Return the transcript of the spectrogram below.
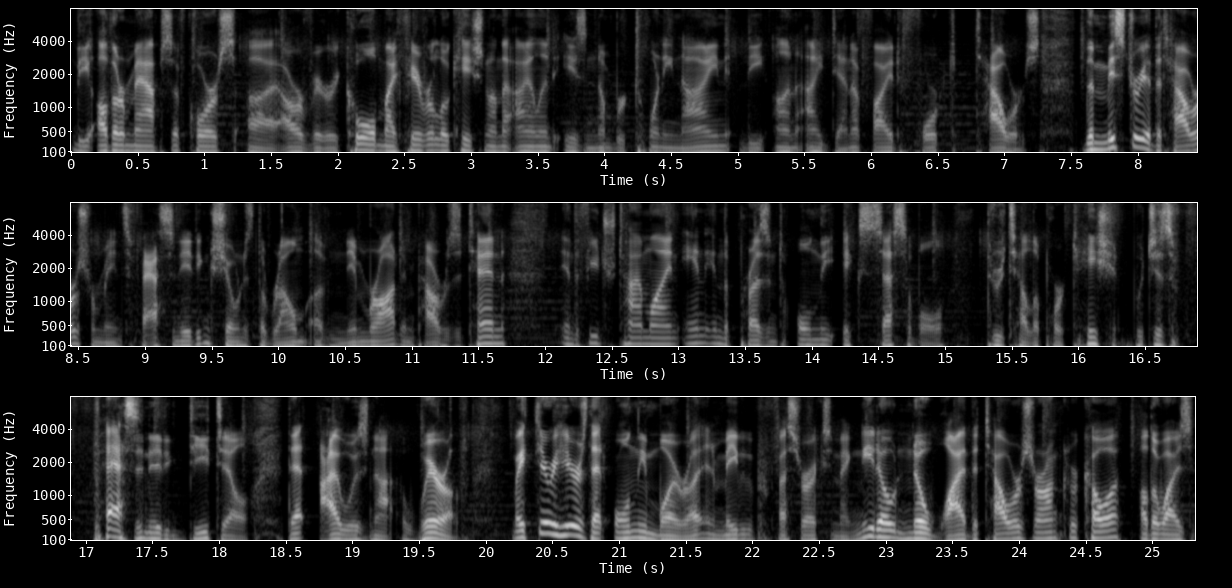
The other maps, of course, uh, are very cool. My favorite location on the island is number 29, the unidentified Forked Towers. The mystery of the towers remains fascinating, shown as the realm of Nimrod and Powers of 10 in the future timeline and in the present only accessible through teleportation, which is a fascinating detail that I was not aware of. My theory here is that only Moira and maybe Professor X and Magneto know why the towers are on Krakoa. Otherwise,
